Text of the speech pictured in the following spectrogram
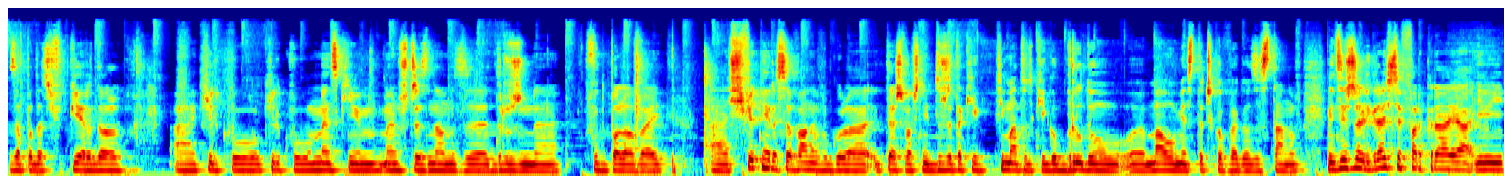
zapodać w pierdol kilku, kilku męskim mężczyznom z drużyny futbolowej. Świetnie rysowany w ogóle, też właśnie duże takie klimatu, takiego brudu e, małomiasteczkowego ze Stanów. Więc jeżeli graliście w Far Cry'a i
